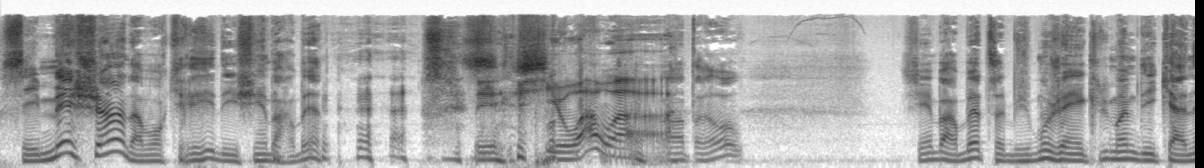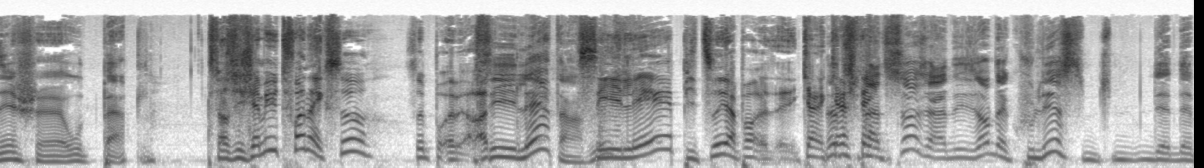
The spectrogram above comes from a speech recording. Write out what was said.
C'est méchant d'avoir créé des chiens barbettes. Des chihuahuas. Entre autres. Chiens barbettes, ça- moi, j'ai inclus même des caniches euh. C'est parce que J'ai jamais eu de fun avec ça. C'est euh, laid, en plus. C'est laid, puis tu sais, à part- quand, quand tu fais de ça, a des sortes de coulisses de, de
